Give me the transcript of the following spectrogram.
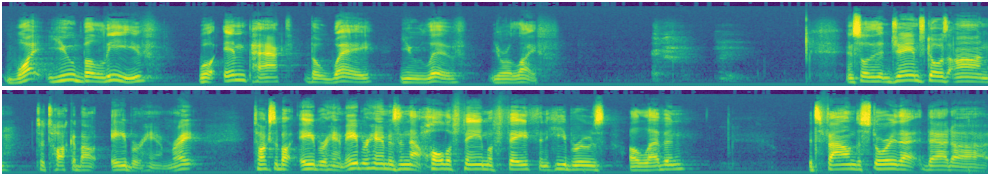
What you believe will impact the way you live your life. And so then James goes on to talk about Abraham, right? Talks about Abraham. Abraham is in that hall of fame of faith in Hebrews 11. It's found, the story that, that, uh,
